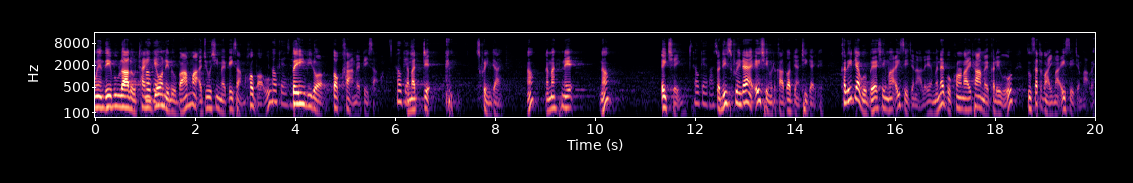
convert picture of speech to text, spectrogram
ဝင်သေးဘူးလားလို့ထိုင်ပြောနေလို့ဘာမှအကျိုးရှိမဲ့ကိစ္စမဟုတ်ပါဘူးဟုတ်ကဲ့ဆရာသိမ့်ပြီးတော့တော့ခမဲ့ကိစ္စပါဟုတ်ကဲ့နံပါတ်1 screen time နော်နံပါတ်2နော်အိတ်ချိန်ဟုတ်ကဲ့ပါဆဆိုရာတော့ဒီ screen time ကအိတ်ချိန်ကိုတစ်ခါတော့ပြန်ထိကြိုက်တယ်ခလေးတယောက်ကိုဘယ်အချိန်မှအိတ်စေချင်တာလဲမနေ့က9နာရီထားမယ်ခလေးကိုသူ17နာရီမှအိတ်စေချင်မှာပဲ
